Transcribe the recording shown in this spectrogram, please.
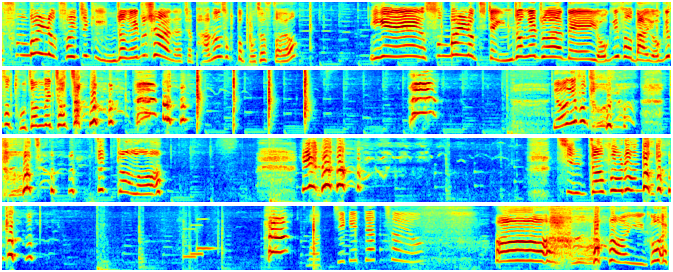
순발력 솔직히 인정해 주셔야 돼요 제 반응 속도 보셨어요? 이게 순발력 진짜 인정해 줘야 돼. 여기서 나 여기서 도전 외쳤잖아. 여기서 도전 도전 외쳤잖아. 진짜 소름 돋아 멋지게 짝쳐요. 아 이거야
